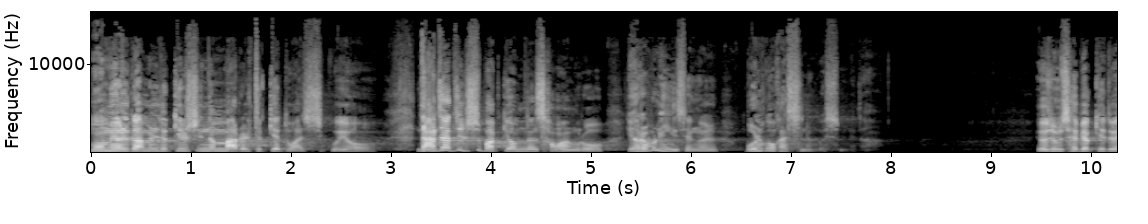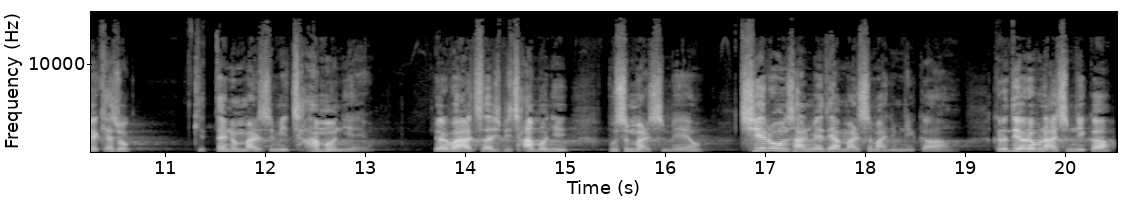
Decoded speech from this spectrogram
모멸감을 느낄 수 있는 말을 듣게도 하시고요. 낮아질 수밖에 없는 상황으로 여러분의 인생을 몰고 가시는 것입니다. 요즘 새벽 기도에 계속 되는 말씀이 자문이에요. 여러분 아시다시피 자문이 무슨 말씀이에요? 지혜로운 삶에 대한 말씀 아닙니까? 그런데 여러분 아십니까?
